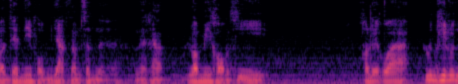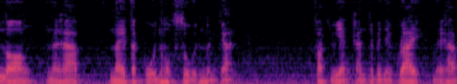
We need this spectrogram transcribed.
คอนเทนต์นี้ผมอยากนำเสนอนะครับ เรามีของที่เขาเรียกว่ารุ่นพี่รุ่นน้องนะครับ ในตระกูล 60 เหมือนกัน ฟัดเวี่ยงกันจะเป็นอย่างไรนะครับ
